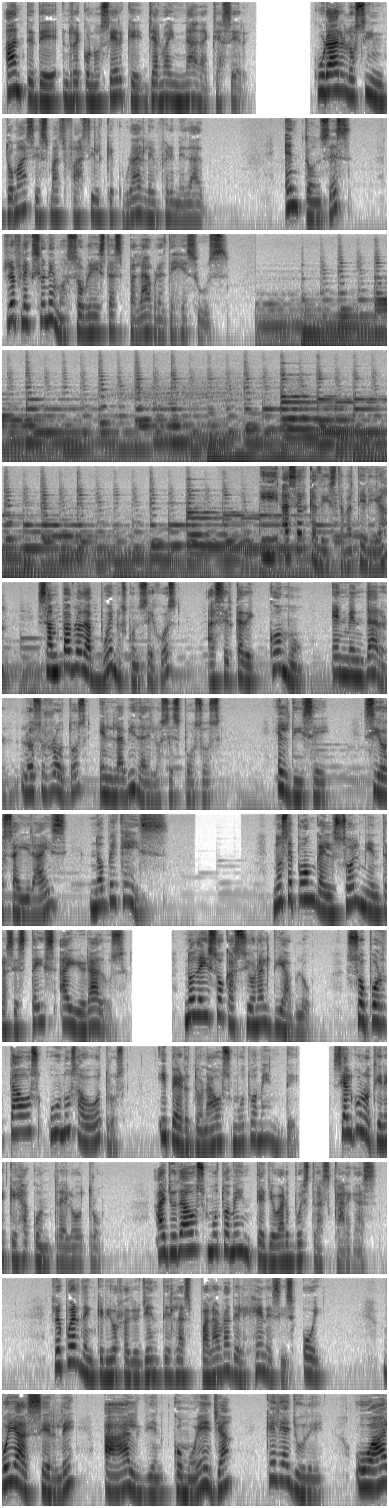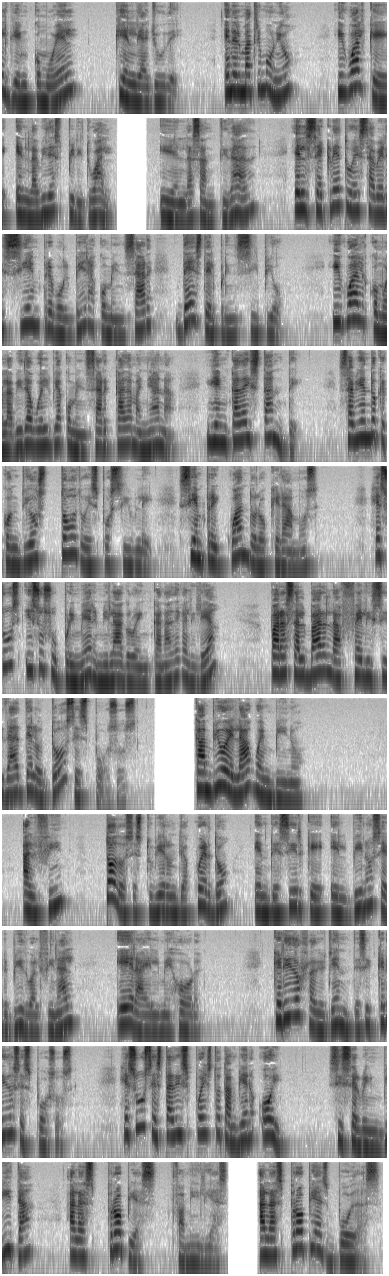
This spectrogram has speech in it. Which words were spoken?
antes de reconocer que ya no hay nada que hacer. Curar los síntomas es más fácil que curar la enfermedad. Entonces, reflexionemos sobre estas palabras de Jesús. Y acerca de esta materia, San Pablo da buenos consejos acerca de cómo enmendar los rotos en la vida de los esposos. Él dice, si os airáis, no pequéis. No se ponga el sol mientras estéis airados. No deis ocasión al diablo soportaos unos a otros y perdonaos mutuamente. Si alguno tiene queja contra el otro, ayudaos mutuamente a llevar vuestras cargas. Recuerden, queridos radioyentes, las palabras del Génesis hoy. Voy a hacerle a alguien como ella que le ayude, o a alguien como él quien le ayude. En el matrimonio, igual que en la vida espiritual y en la santidad, el secreto es saber siempre volver a comenzar desde el principio, igual como la vida vuelve a comenzar cada mañana y en cada instante, sabiendo que con Dios todo es posible, siempre y cuando lo queramos. Jesús hizo su primer milagro en Cana de Galilea para salvar la felicidad de los dos esposos. Cambió el agua en vino. Al fin, todos estuvieron de acuerdo en decir que el vino servido al final era el mejor. Queridos radioyentes y queridos esposos, Jesús está dispuesto también hoy, si se lo invita, a las propias familias, a las propias bodas,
